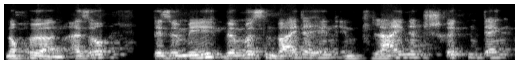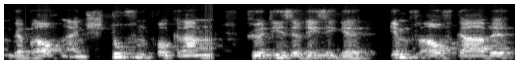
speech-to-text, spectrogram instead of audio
noch hören. Also Resümee, wir müssen weiterhin in kleinen Schritten denken. Wir brauchen ein Stufenprogramm für diese riesige Impfaufgabe.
